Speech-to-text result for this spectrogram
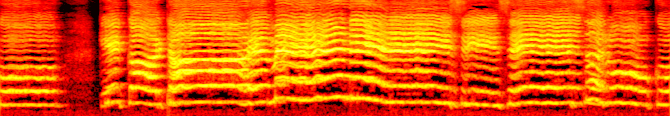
को के काटा है मैंने इसी से सरों को।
